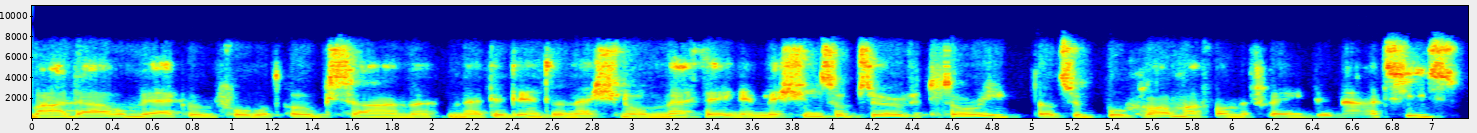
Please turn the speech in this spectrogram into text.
Maar daarom werken we bijvoorbeeld ook samen met het International Methane Emissions Observatory. Dat is een programma van de Verenigde Naties.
